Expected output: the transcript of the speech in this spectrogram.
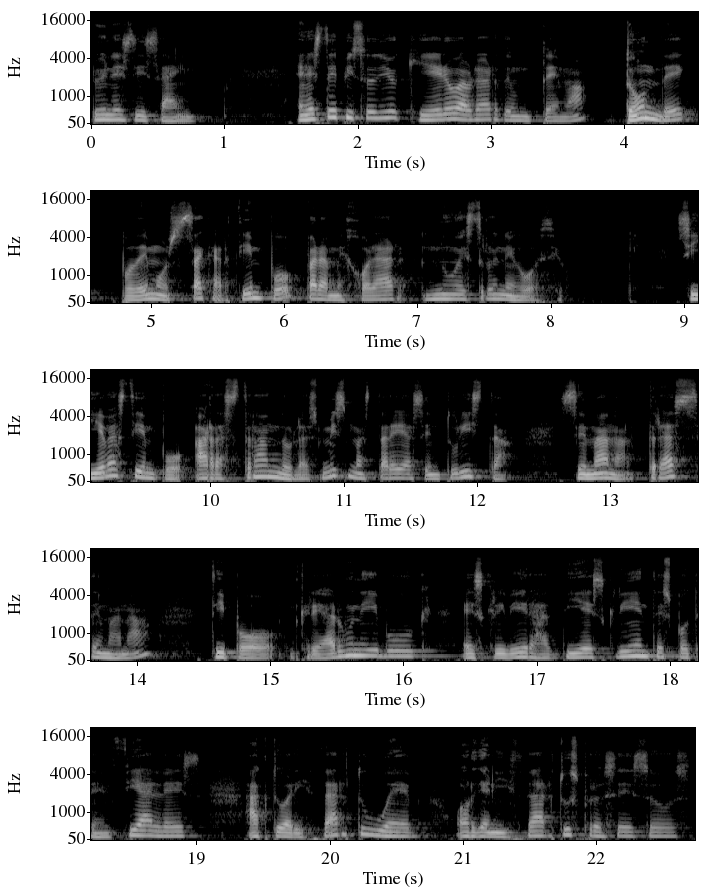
Lunes Design. En este episodio quiero hablar de un tema donde podemos sacar tiempo para mejorar nuestro negocio. Si llevas tiempo arrastrando las mismas tareas en tu lista semana tras semana, tipo crear un ebook, escribir a 10 clientes potenciales, actualizar tu web, organizar tus procesos,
